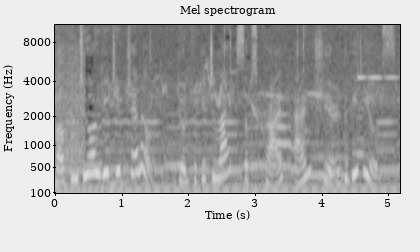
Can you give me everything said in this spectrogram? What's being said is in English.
Welcome to our YouTube channel. Don't forget to like, subscribe and share the videos.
